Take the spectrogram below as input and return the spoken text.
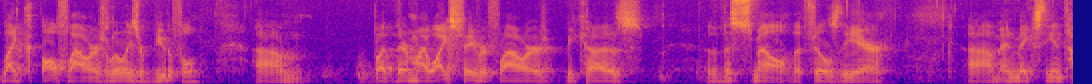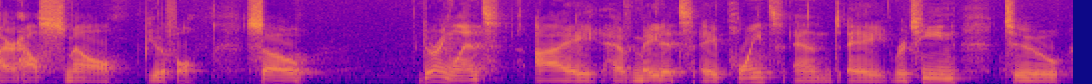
like all flowers, lilies are beautiful, um, but they're my wife's favorite flower because of the smell that fills the air um, and makes the entire house smell beautiful. So during Lent, I have made it a point and a routine to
